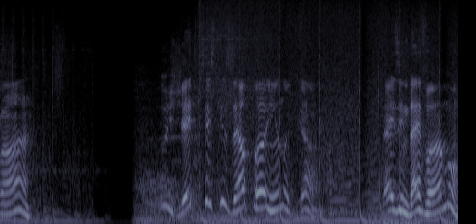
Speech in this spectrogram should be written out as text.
Ah. Do jeito que vocês quiserem, eu tô indo aqui, ó. 10 em 10, vamos.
